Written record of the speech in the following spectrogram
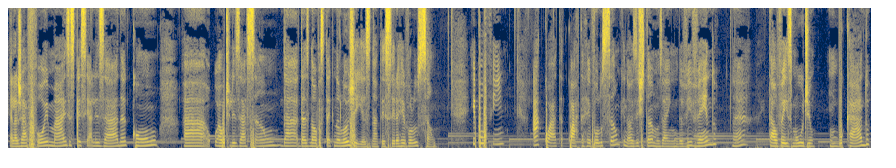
ela já foi mais especializada com a, a utilização da, das novas tecnologias na terceira revolução. E por fim, a quarta, quarta revolução que nós estamos ainda vivendo, né? Talvez mude um, um bocado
